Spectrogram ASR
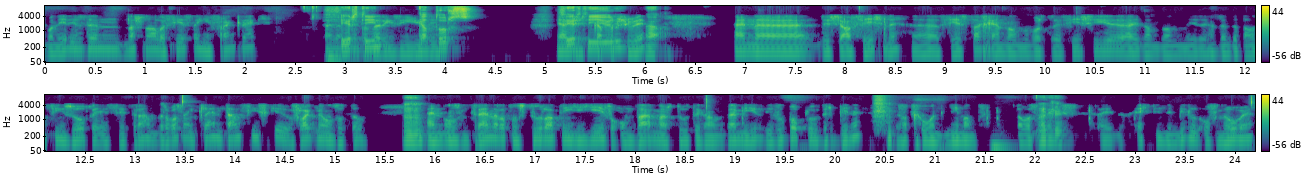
wanneer is de nationale feestdag in Frankrijk? 14, 14, ja, 14 dus juli. Ja. En uh, dus ja, feestje, hè. Uh, feestdag. En dan wordt er een feestje, uh, dan, dan zijn de dansings open, et cetera. Er was een klein dansingsje vlak bij ons hotel. Mm -hmm. En onze trainer had een stoelrating gegeven om daar naartoe te gaan. We hebben hier die voetbalploeg er binnen. Er zat gewoon niemand. Dat was okay. echt in the middle of nowhere.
